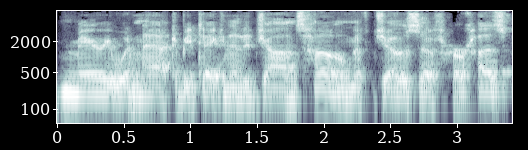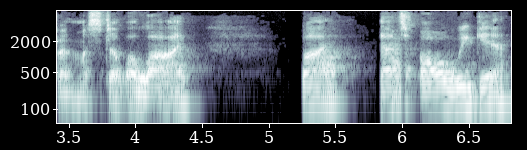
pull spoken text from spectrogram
Mary wouldn't have to be taken into John's home if Joseph, her husband, was still alive. But that's all we get.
